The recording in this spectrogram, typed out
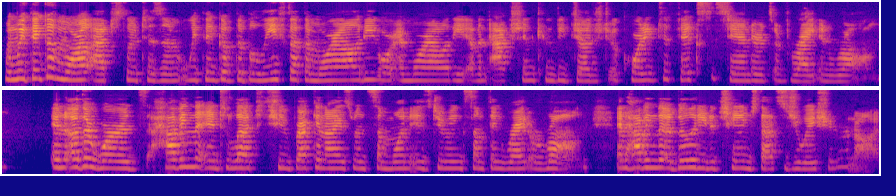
When we think of moral absolutism, we think of the belief that the morality or immorality of an action can be judged according to fixed standards of right and wrong. In other words, having the intellect to recognize when someone is doing something right or wrong, and having the ability to change that situation or not.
